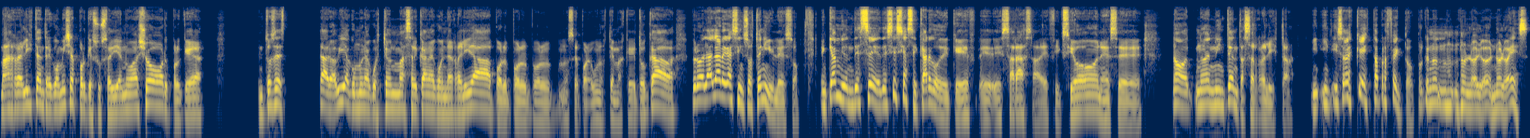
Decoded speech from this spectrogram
más realista, entre comillas, porque sucedía en Nueva York, porque era. Entonces, Claro, había como una cuestión más cercana con la realidad por, por, no sé, por algunos temas que tocaba, pero a la larga es insostenible eso. En cambio, en DC, DC se hace cargo de que es, es zaraza, es ficción, es... Eh, no, no, intenta ser realista. Y, ¿sabes qué? Está perfecto, porque no, no, no, lo, es.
